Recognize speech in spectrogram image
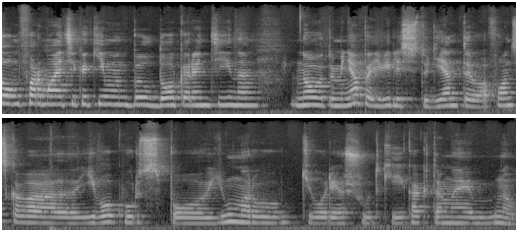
том формате, каким он был до карантина. Но вот у меня появились студенты у Афонского, его курс по юмору, теория шутки, и как-то мы, ну,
